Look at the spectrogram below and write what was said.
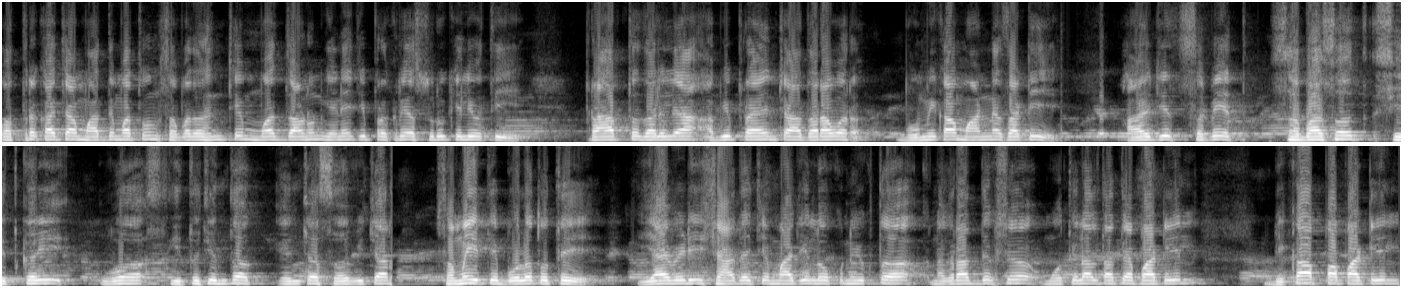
पत्रकाच्या माध्यमातून सभासदांचे मत जाणून घेण्याची प्रक्रिया सुरू केली होती. प्राप्त झालेल्या अभिप्रायांच्या आधारावर भूमिका मांडण्यासाठी आयोजित सभेत सभासद शेतकरी व हितचिंतक यांच्या सहविचार समयी ते बोलत होते. यावेळी शहाद्याचे माजी लोकनियुक्त नगराध्यक्ष मोतीलाल तात्या पाटील भिकाप्पा पाटील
